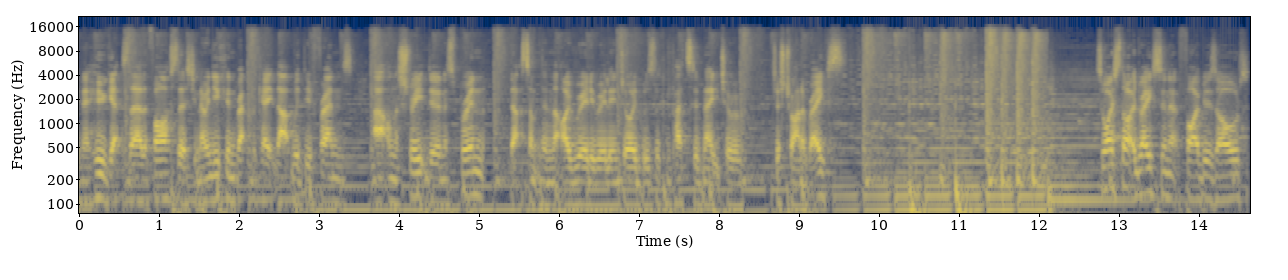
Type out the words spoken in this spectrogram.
you know, who gets there the fastest, you know, and you can replicate that with your friends out on the street doing a sprint. That's something that I really, really enjoyed was the competitive nature of just trying to race. So I started racing at five years old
